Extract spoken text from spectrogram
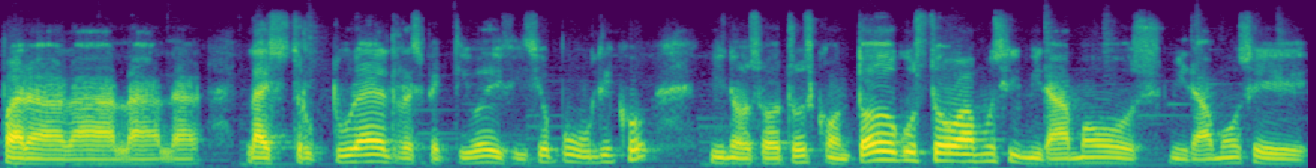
para la, estructura del respectivo edificio público y nosotros con todo gusto vamos y miramos, miramos, eh,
